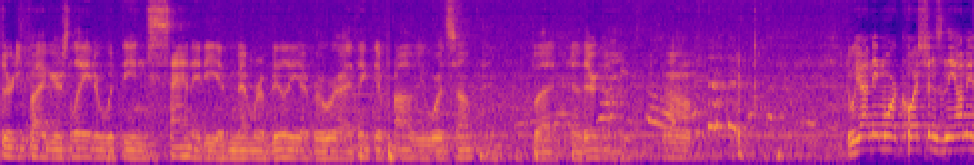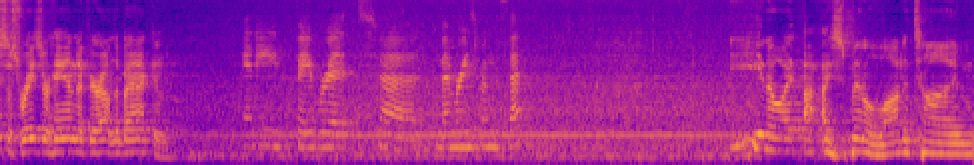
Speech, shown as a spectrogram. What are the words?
35 years later, with the insanity of memorabilia everywhere, I think they're probably worth something. But yeah, they're gone. Do we got any more questions in the audience? Just raise your hand if you're out in the back. And Any favorite uh, memories from the set? You know, I, I spent a lot of time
